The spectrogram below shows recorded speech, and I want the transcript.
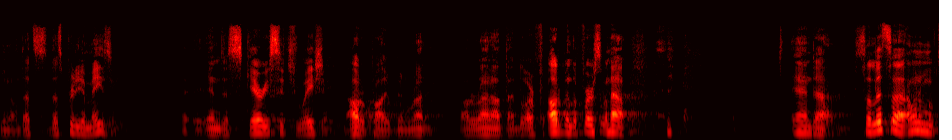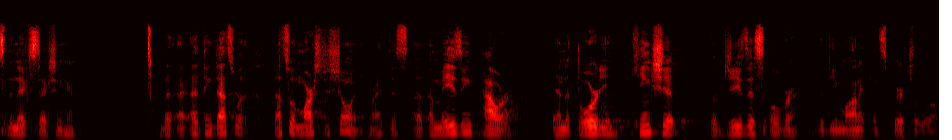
you know, that's, that's pretty amazing. In this scary situation, I would have probably been running. I would have run out that door. I would have been the first one out. and uh, so let's, uh, I want to move to the next section here. But I, I, think that's what, that's what Mark's just showing, right? This uh, amazing power and authority, kingship of Jesus over the demonic and spiritual world.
